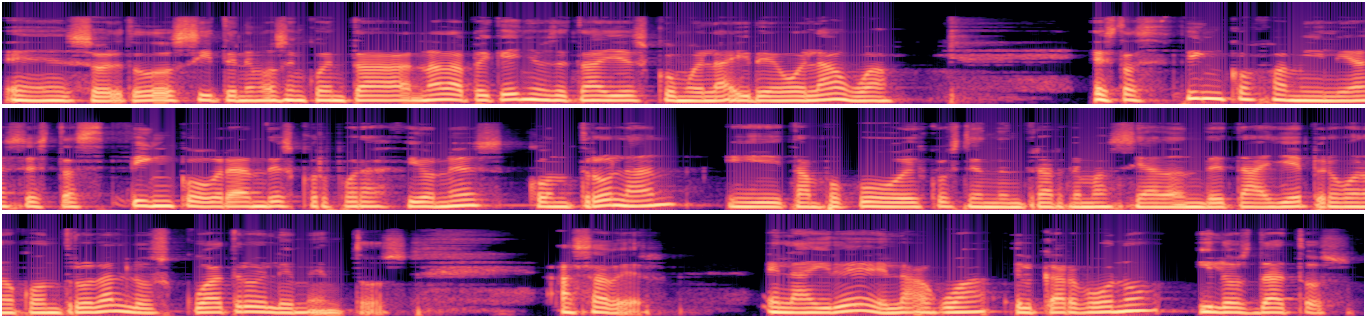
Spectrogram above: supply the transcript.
eh, sobre todo si tenemos en cuenta nada pequeños detalles como el aire o el agua. Estas cinco familias, estas cinco grandes corporaciones controlan, y tampoco es cuestión de entrar demasiado en detalle, pero bueno, controlan los cuatro elementos, a saber, el aire, el agua, el carbono y los datos.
